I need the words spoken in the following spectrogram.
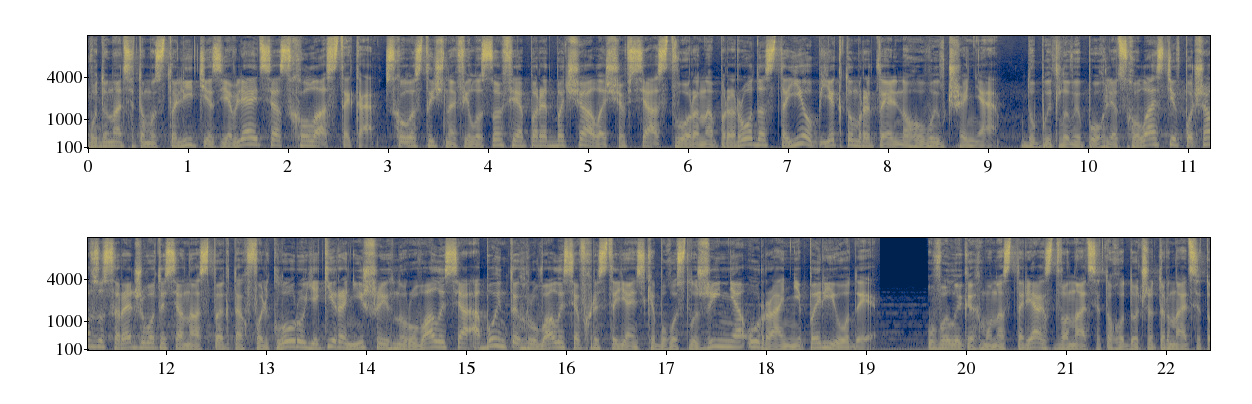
В 11 столітті з'являється схоластика. Схоластична філософія передбачала, що вся створена природа стає об'єктом ретельного вивчення. Допитливий погляд схоластів почав зосереджуватися на аспектах фольклору, які раніше ігнорувалися або інтегрувалися в християнське богослужіння у ранні періоди. У великих монастирях з 12 до 14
